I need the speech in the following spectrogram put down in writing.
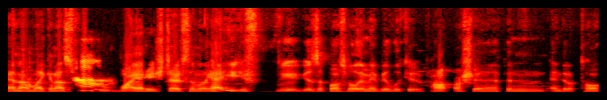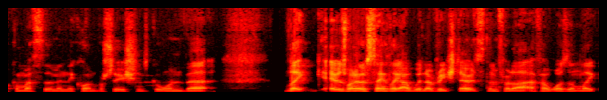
and I'm like, and that's Yeah. why I reached out to them. Like, hey, you, is a possibility maybe look at a partnership, and ended up talking with them, and the conversations going. But like, it was one of those things. Like, I wouldn't have reached out to them for that if I wasn't like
